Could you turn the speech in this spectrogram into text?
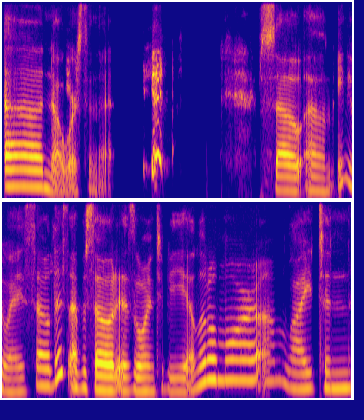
Uh, no, worse than that. So, um, anyway, so this episode is going to be a little more um light and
